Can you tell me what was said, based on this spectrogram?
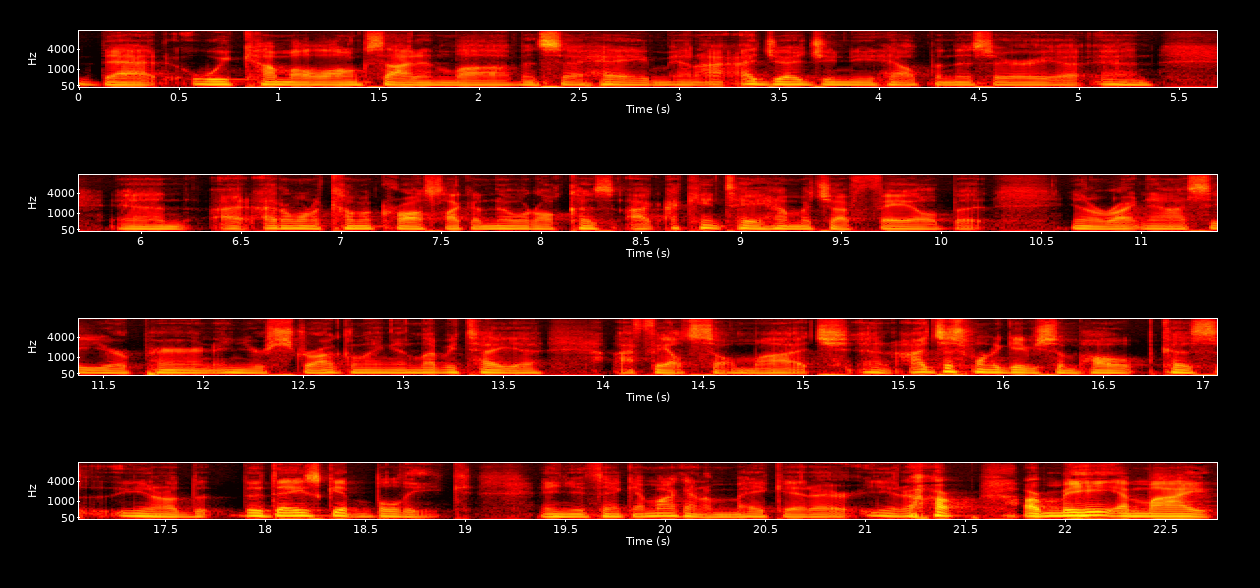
that we come alongside in love and say, "Hey, man, I, I judge you need help in this area," and and I, I don't want to come across like a know-it-all because I, I can't tell you how much I failed. But you know, right now I see you're a parent and you're struggling, and let me tell you, I failed so much, and I just want to give you some hope because you know the, the days get bleak, and you think, "Am I going to make it?" Or you know, are, are me and my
